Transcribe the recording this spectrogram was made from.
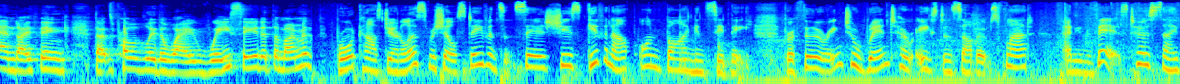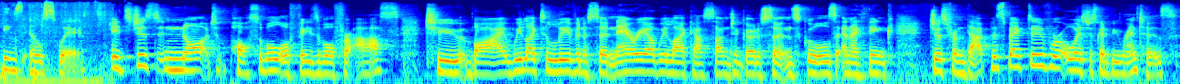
and I think that's probably the way we see it at the moment. Broadcast journalist Michelle Stevenson says she's given up on buying in Sydney, preferring to rent her eastern suburbs flat and invest her savings elsewhere. It's just not possible or feasible for us to buy. We like to live in a certain area, we like our son to go to certain schools, and I think just from that perspective, we're always just going to be renters.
